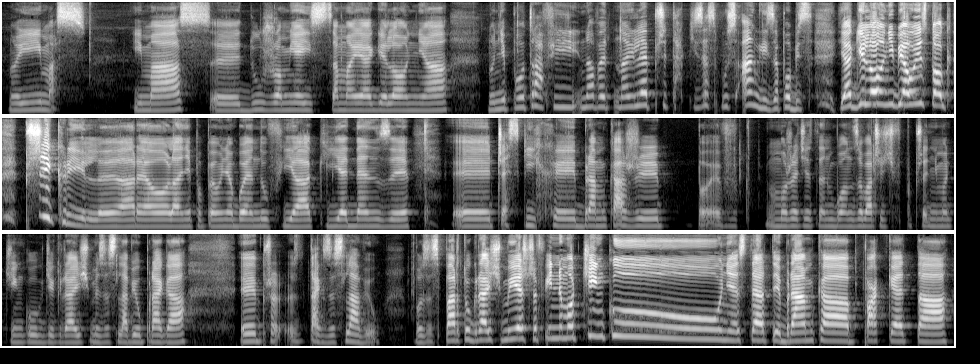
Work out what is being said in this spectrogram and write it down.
No i mas. Imas, y, dużo miejsca ma Jagiellonia. No nie potrafi nawet najlepszy taki zespół z Anglii zapobiec. Jagiellonii, Białystok, przykryl. Areola nie popełnia błędów jak jeden z y, czeskich y, bramkarzy. Możecie ten błąd zobaczyć w poprzednim odcinku, gdzie graliśmy ze Slawią Praga. Y, tak, ze Slawią, bo ze Spartu graliśmy jeszcze w innym odcinku. Niestety bramka Paketa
